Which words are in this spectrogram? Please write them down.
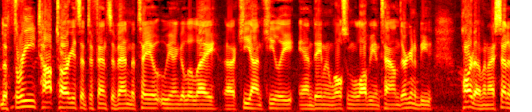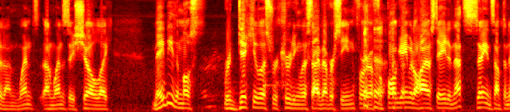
the three top targets at defensive end, Mateo Uiagalelei, uh, Keon Keeley, and Damon Wilson will all be in town. They're going to be part of, and I said it on Wednesday, on Wednesday's show, like maybe the most ridiculous recruiting list I've ever seen for a football game at Ohio State, and that's saying something.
